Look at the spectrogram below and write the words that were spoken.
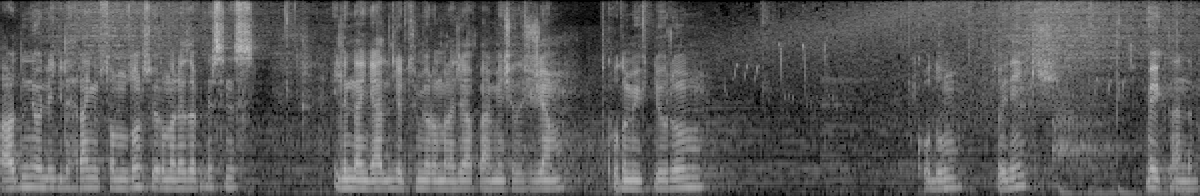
Arduino ile ilgili herhangi bir sorunuz olursa yorumlara yazabilirsiniz. Elimden geldiğince tüm yorumlara cevap vermeye çalışacağım. Kodumu yüklüyorum. Kodum link ve yüklendim.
